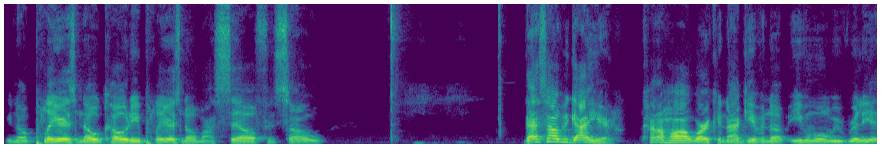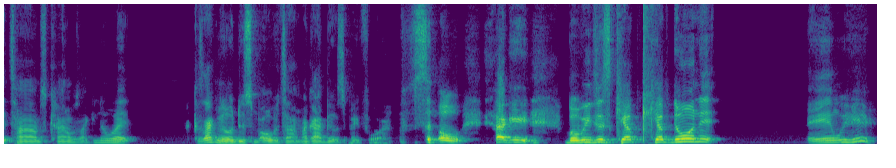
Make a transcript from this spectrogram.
you know, players know Cody, players know myself, and so that's how we got here. Kind of hard work and not giving up, even when we really at times kind of was like, you know what? Because I can go do some overtime. I got bills to pay for. so I can, but we just kept kept doing it, and we're here.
